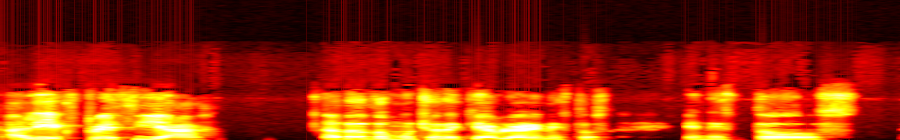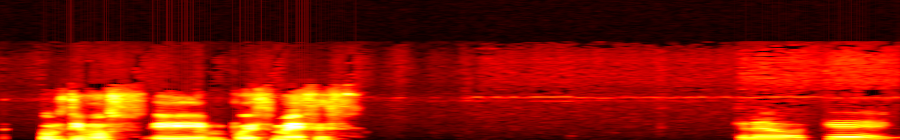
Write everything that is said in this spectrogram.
AliExpress sí ha, dado mucho de qué hablar en estos, en estos últimos eh, pues meses. Creo que,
